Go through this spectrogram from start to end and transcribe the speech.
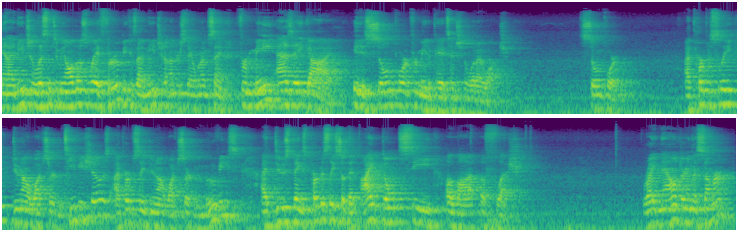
and I need you to listen to me all this way through because I need you to understand what I'm saying. For me, as a guy, it is so important for me to pay attention to what I watch. So important. I purposely do not watch certain TV shows. I purposely do not watch certain movies. I do things purposely so that I don't see a lot of flesh. Right now, during the summer,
